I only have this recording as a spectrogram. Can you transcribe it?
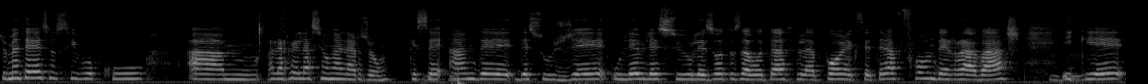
Je m'intéresse aussi beaucoup à, la relation à l'argent, que c'est mhm. un des, des, sujets où les blessures, les autosabotages, la peur, etc., font des ravages et mhm. qui est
